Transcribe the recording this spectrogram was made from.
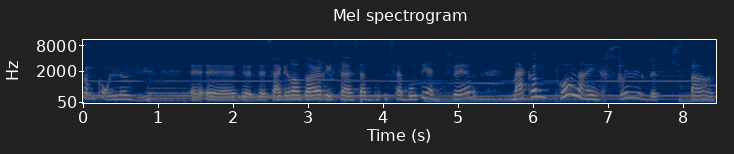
comme qu'on l'a vu, euh, euh, de, de sa grandeur et sa, sa, beauté habituelle, mais elle a comme pas l'air sûre de ce qui se passe.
